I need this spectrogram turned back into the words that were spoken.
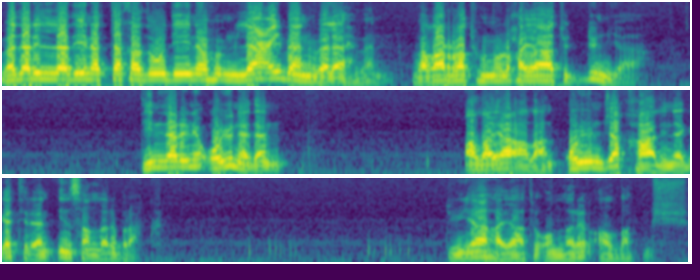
Ve derillezine ettehazû dînehum le'iben ve lehven ve garrathumul hayâtud dünya. Dinlerini oyun eden, alaya alan, oyuncak haline getiren insanları bırak. Dünya hayatı onları aldatmış.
